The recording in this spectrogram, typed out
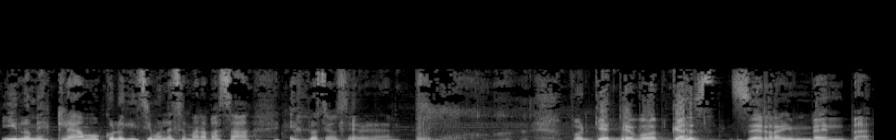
Y lo mezclamos con lo que hicimos la semana pasada. Explosión cerebral. Porque este podcast se reinventa.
